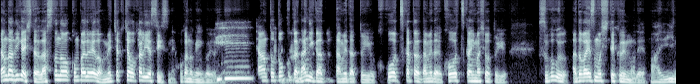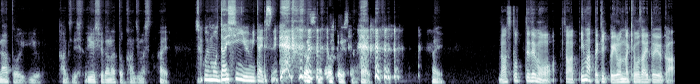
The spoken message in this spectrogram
だんだん理解したらラストのコンパイルエラーめちゃくちゃわかりやすいですね。他の言語より。へちゃんとどこが何がダメだという、ここを使ったらダメだよ、こう使いましょうという、すごくアドバイスもしてくれるので、まあいいなという感じでした。優秀だなと感じました。はい。すごいもう大親友みたいですね。そうですね。面白いですね。はい。はい。ラストってでも、今って結構いろんな教材というか、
